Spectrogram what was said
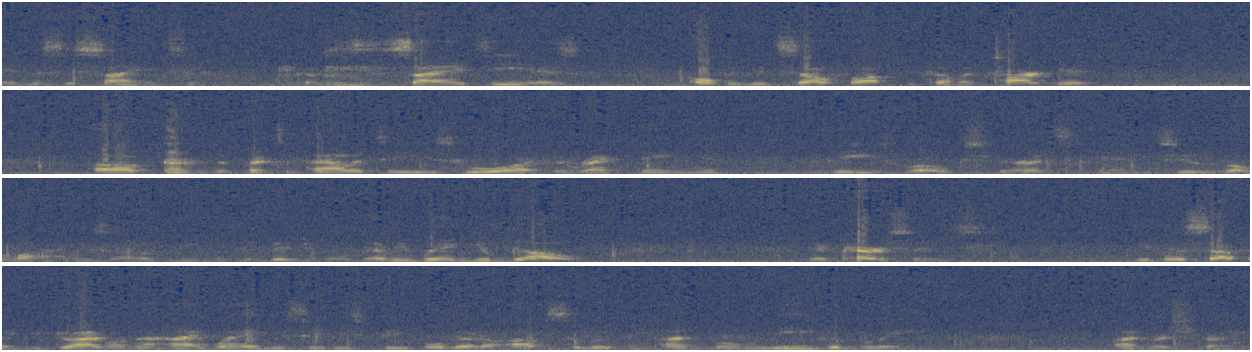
in the society. Because society has opened itself up, become a target of the principalities who are directing these rogue spirits into the lives of the individuals. Everywhere you go, there are curses. People are suffering. You drive on the highway, you see these people that are absolutely unbelievably unrestrained.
